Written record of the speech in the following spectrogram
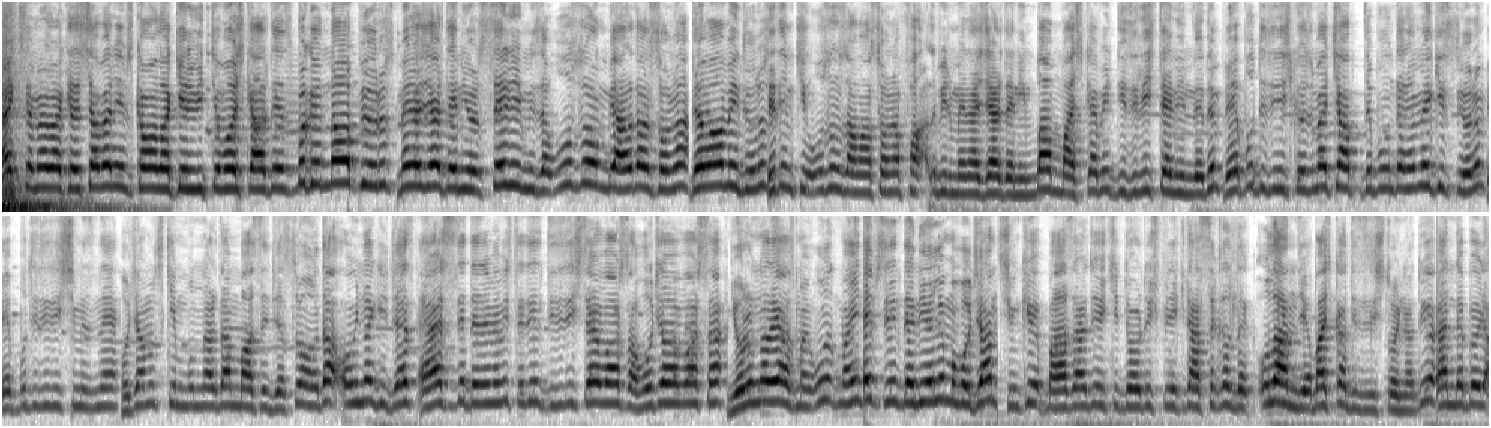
Herkese merhaba arkadaşlar ben Emz Kamalak yeni videoma hoş geldiniz. Bugün ne yapıyoruz? Menajer deniyoruz serimize uzun bir aradan sonra devam ediyoruz. Dedim ki uzun zaman sonra farklı bir menajer deneyeyim. Bambaşka bir diziliş deneyeyim dedim. Ve bu diziliş gözüme çarptı. Bunu denemek istiyorum. Ve bu dizilişimiz ne? Hocamız kim bunlardan bahsedeceğiz. Sonra da oyuna gireceğiz. Eğer size denememi istediğiniz dizilişler varsa, hocalar varsa yorumlara yazmayı unutmayın. Hepsini deneyelim mi hocam? Çünkü bazıları diyor ki 4-3-1-2'den sıkıldık. Ulan diyor başka dizilişte oyna diyor. Ben de böyle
